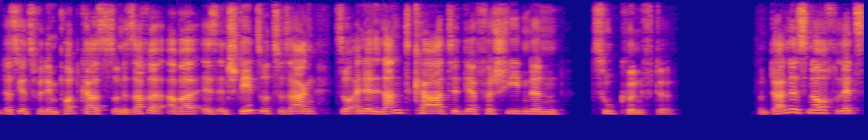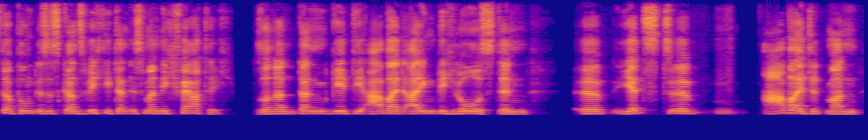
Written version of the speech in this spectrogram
Das ist jetzt für den Podcast so eine Sache, aber es entsteht sozusagen so eine Landkarte der verschiedenen Zukünfte. Und dann ist noch, letzter Punkt, ist es ganz wichtig, dann ist man nicht fertig, sondern dann geht die Arbeit eigentlich los, denn äh, jetzt äh, arbeitet man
